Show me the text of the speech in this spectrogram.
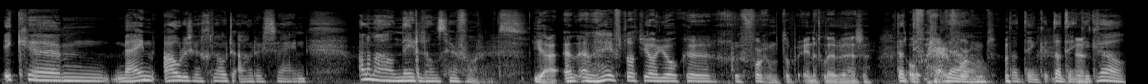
Ik, ehm, mijn ouders en grootouders zijn allemaal Nederlands hervormd. Ja, en, en heeft dat jou ook uh, gevormd op enige wijze? Dat of hervormd? Dat denk, dat denk Ja. ik wel.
